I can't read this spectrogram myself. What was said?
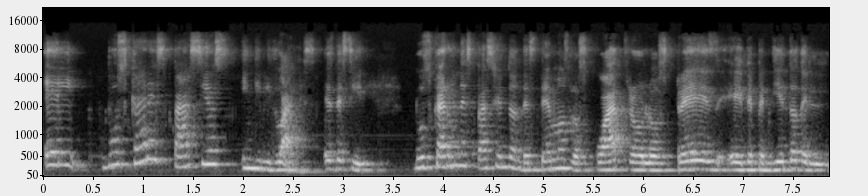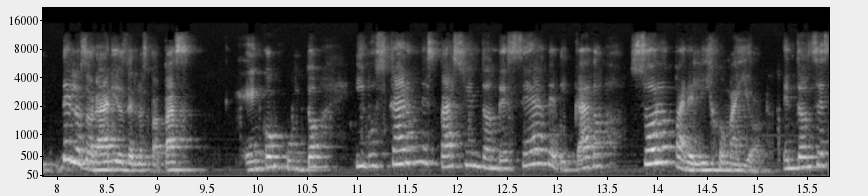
el buscar espacios individuales, es decir, buscar un espacio en donde estemos los cuatro, los tres, eh, dependiendo del, de los horarios de los papás en conjunto y buscar un espacio en donde sea dedicado solo para el hijo mayor. Entonces,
